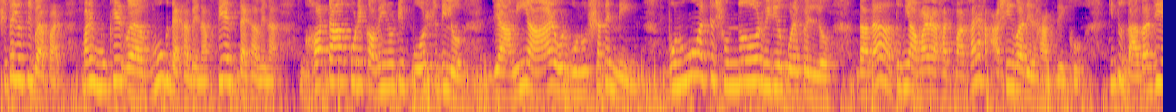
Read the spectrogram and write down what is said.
সেটাই হচ্ছে ব্যাপার। মানে মুখের মুখ দেখাবে না ফেস দেখাবে না। ঘটা করে কমিউনিটি পোস্ট দিল যে আমি আর ওর বনুর সাথে নেই। বনুও একটা সুন্দর ভিডিও করে ফেলল। দাদা, তুমি আমার হাত, মাথায় আশীর্বাদের হাত রেখো। কিন্তু দাদা যে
